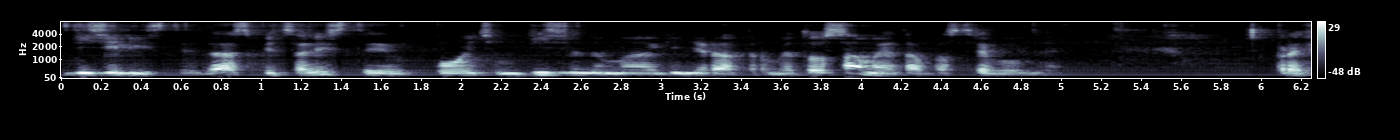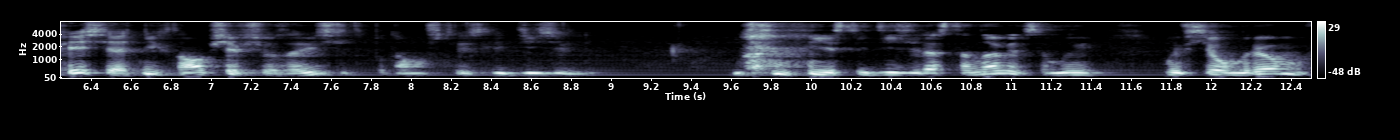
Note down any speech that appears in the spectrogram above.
дизелисты, да, специалисты по этим дизельным э, генераторам. Это самое это востребованное профессия. От них там вообще все зависит, потому что если дизель, если дизель остановится, мы, мы все умрем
